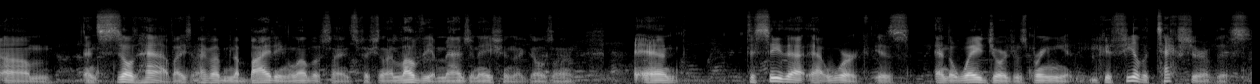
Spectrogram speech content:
um, and still have, I, I have an abiding love of science fiction. I love the imagination that goes on, and to see that at work is and the way George was bringing it, you could feel the texture of this.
